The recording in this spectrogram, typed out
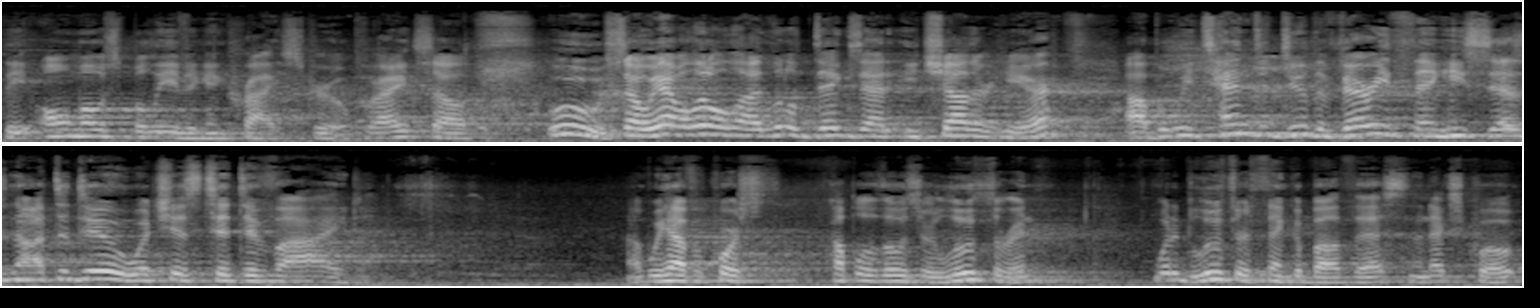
the Almost Believing in Christ group, right?" So, ooh, so we have a little uh, little digs at each other here, uh, but we tend to do the very thing he says not to do, which is to divide. Uh, we have, of course, a couple of those are Lutheran. What did Luther think about this? In the next quote,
